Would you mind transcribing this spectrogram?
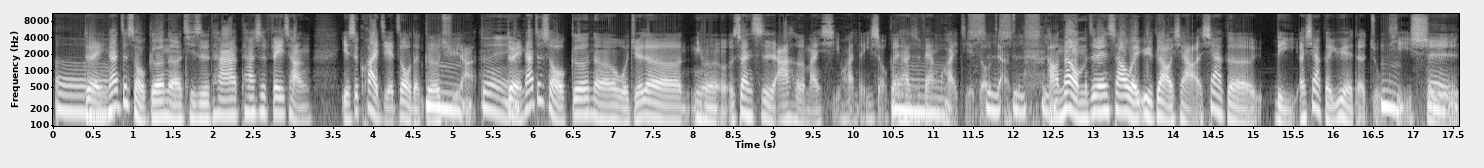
呃，对，那这首歌呢，其实它它是非常也是快节奏的歌曲啊，对对。那这首歌呢，我觉得你算是阿和蛮喜欢的一首歌，它是非常快节奏这样子。好，那我们这边稍微预告一下，下个礼呃下个月的主题是。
